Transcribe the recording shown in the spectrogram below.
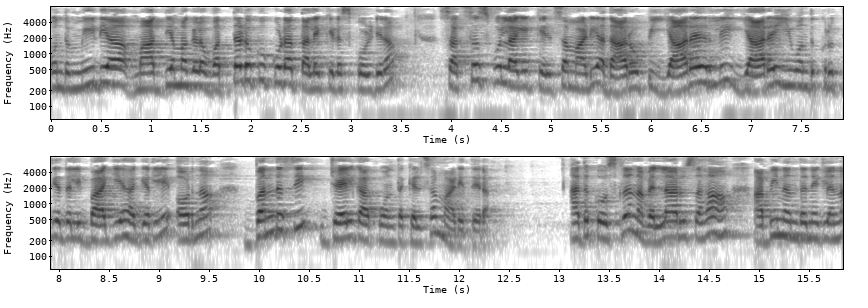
ಒಂದು ಮೀಡಿಯಾ ಮಾಧ್ಯಮಗಳ ಒತ್ತಡಕ್ಕೂ ಕೂಡ ತಲೆ ಕೆಡಿಸ್ಕೊಳ್ದಿರ. ಸಕ್ಸಸ್ಫುಲ್ ಆಗಿ ಕೆಲಸ ಮಾಡಿ, ಅದು ಆರೋಪಿ ಯಾರೇ ಇರಲಿ, ಯಾರೇ ಈ ಒಂದು ಕೃತ್ಯದಲ್ಲಿ ಭಾಗಿಯಾಗಿರಲಿ ಅವ್ರನ್ನ ಬಂಧಿಸಿ ಜೈಲ್ಗೆ ಹಾಕುವಂತ ಕೆಲಸ ಮಾಡಿದ್ದೀರಾ. ಅದಕ್ಕೋಸ್ಕರ ನಾವೆಲ್ಲರೂ ಸಹ ಅಭಿನಂದನೆಗಳನ್ನ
